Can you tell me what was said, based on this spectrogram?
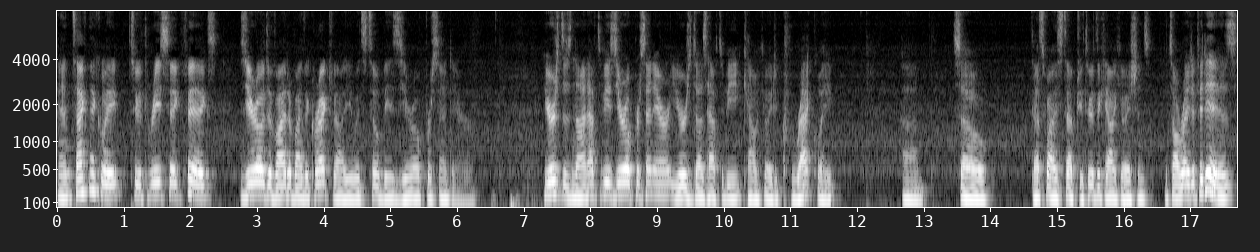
And technically, to 3 sig figs, 0 divided by the correct value would still be 0% error. Yours does not have to be 0% error. Yours does have to be calculated correctly. Um, so that's why I stepped you through the calculations. It's all right if it is,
